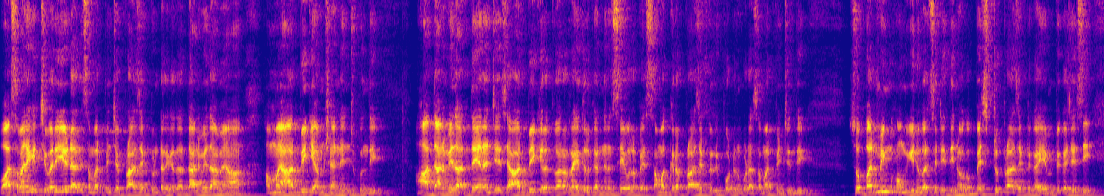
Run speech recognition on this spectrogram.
వాస్తవానికి చివరి ఏడాది సమర్పించే ప్రాజెక్ట్ ఉంటుంది కదా దాని మీద ఆమె ఆ అమ్మాయి ఆర్బీకి అంశాన్ని ఎంచుకుంది. ఆ దాని మీద అధ్యయనం చేసి ఆర్బీకేల ద్వారా రైతులకు అందిన సేవలపై సమగ్ర ప్రాజెక్టు రిపోర్టును కూడా సమర్పించింది. సో బర్మింగ్ హోమ్ యూనివర్సిటీ దీన్ని ఒక బెస్ట్ ప్రాజెక్టుగా ఎంపిక చేసి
